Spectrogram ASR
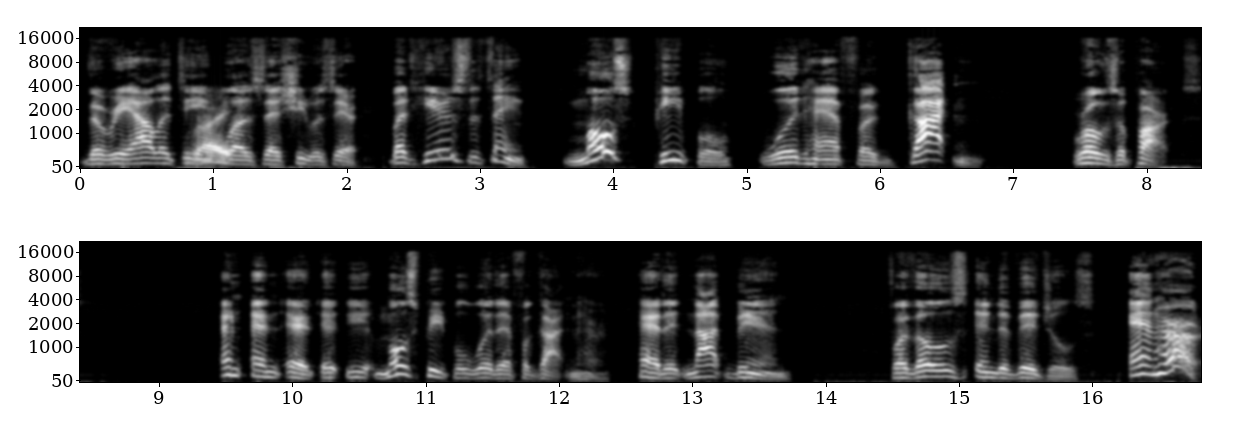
The reality Right. was that she was there. But here's the thing most people would have forgotten Rosa Parks. And, and, and it, it- most people would have forgotten her had it not been for those individuals and her.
